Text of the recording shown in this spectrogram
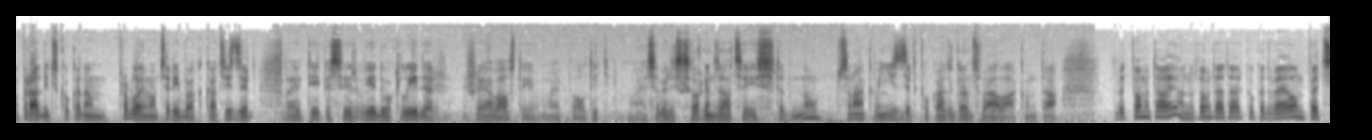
aprādīt kaut kādām problēmām, cerībā, ka kāds izdzird, vai tie, kas ir viedokļu līderi šajā valstī, vai politiķi, vai sabiedriskas organizācijas, tad, nu, sanāk, ka viņi izdzird kaut kādus gadus vēlāk. Bet pamatā, jā, nu, pamatā tā ir kaut kāda vēlme pēc,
